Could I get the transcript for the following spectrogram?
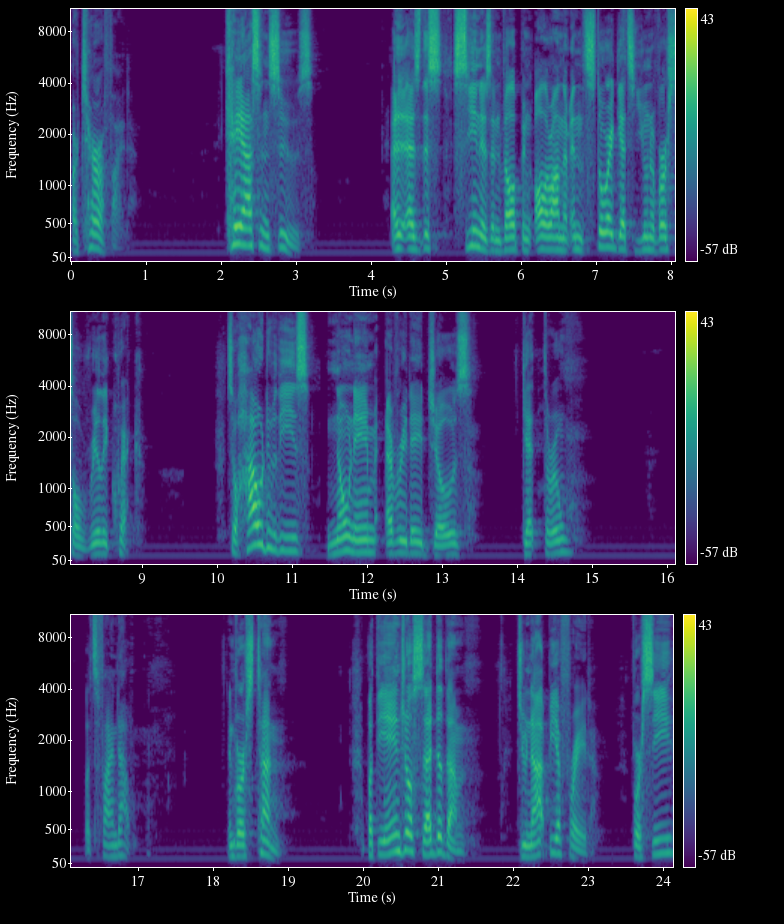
are terrified. Chaos ensues as this scene is enveloping all around them, and the story gets universal really quick. So, how do these no name everyday Joes get through? Let's find out. In verse 10, but the angel said to them, Do not be afraid, for see,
